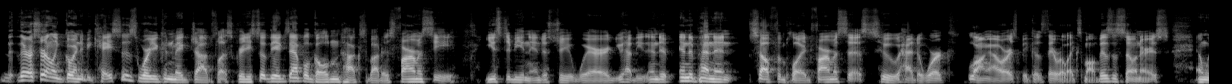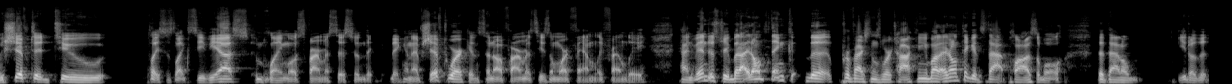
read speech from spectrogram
there are certainly going to be cases where you can make jobs less greedy. So the example Goldin talks about is pharmacy used to be an industry where you had these ind- independent, self-employed pharmacists who had to work long hours because they were like small business owners, and we shifted to places like CVS employing most pharmacists and they, they can have shift work. And so now pharmacy is a more family friendly kind of industry. But I don't think the professions we're talking about, I don't think it's that plausible that that'll you know that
